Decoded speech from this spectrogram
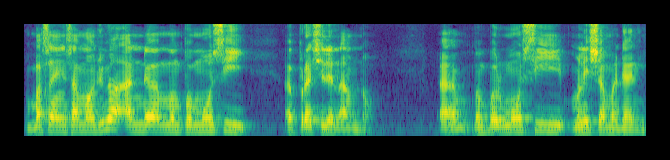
masa yang sama juga anda mempromosi uh, Presiden UMNO. Uh, mempromosi Malaysia Madani.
